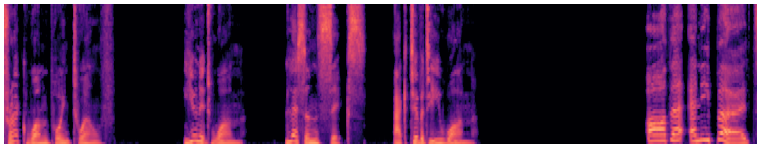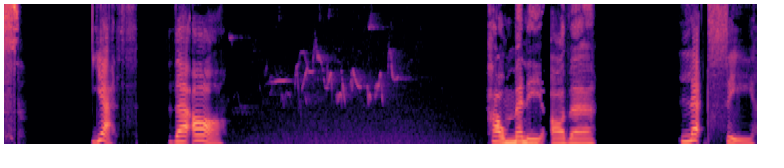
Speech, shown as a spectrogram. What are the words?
Track 1.12. Unit 1. Lesson 6. Activity 1. Are there any birds? Yes, there are. How many are there? Let's see.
